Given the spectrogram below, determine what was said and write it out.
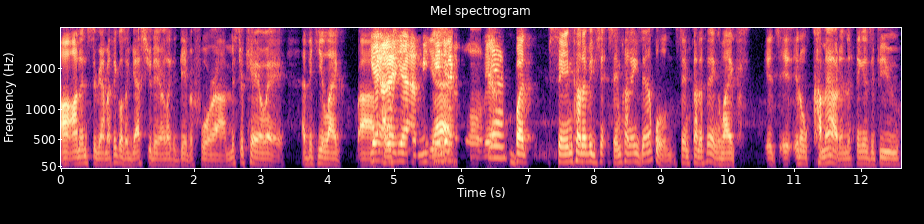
uh, on Instagram. I think it was like yesterday or like the day before. Uh, Mr. KOA. I think he like. Uh, yeah, posted, yeah, me, yeah. yeah, yeah. But same kind of exa- same kind of example, same kind of thing. Like it's it, it'll come out, and the thing is, if you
